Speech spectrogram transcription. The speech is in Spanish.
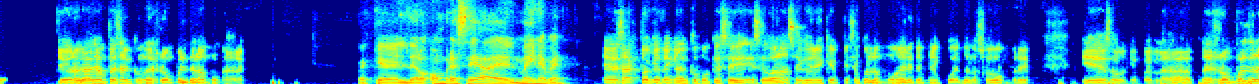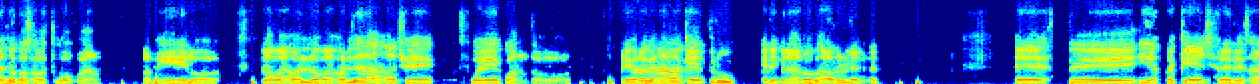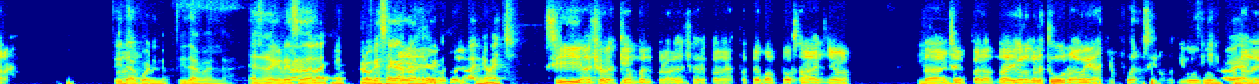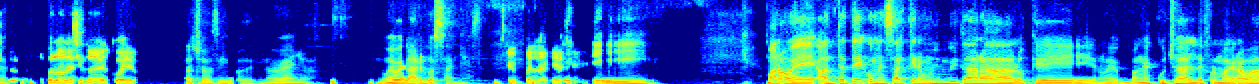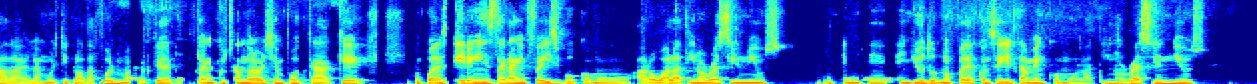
creo que van a empezar con el Rumble de las mujeres. Pues que el de los hombres sea el main event. Exacto, que tengan como que ese, ese balance, que, que empiece con las mujeres y termine con el de los hombres y eso, porque en verdad el Rumble del año pasado estuvo bueno. Para mí lo, lo mejor, lo mejor de la noche fue cuando, primero que nada, que Drew eliminaron a Brock Lesnar este, y después que Edge regresara. Estoy de acuerdo, estoy de acuerdo. El regreso del año. Creo que se ganó el regreso del año, Edge. Sí, hecho es que pero hecho después, después de cuántos años está Edge esperando. yo creo que él estuvo nueve años fuera, si no me equivoco, sí, nueve años. por la lesión en el cuello. Hecho, sí, nueve años. Nueve largos años. Sí, es verdad que sí. Y bueno, eh, antes de comenzar, queremos invitar a los que nos van a escuchar de forma grabada en las multiplataformas, los que están escuchando la versión podcast, que nos pueden seguir en Instagram y Facebook como arroba Latino Wrestling News. En, eh, YouTube nos puedes conseguir también como Latino Wrestling News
